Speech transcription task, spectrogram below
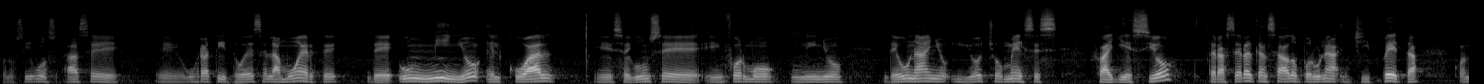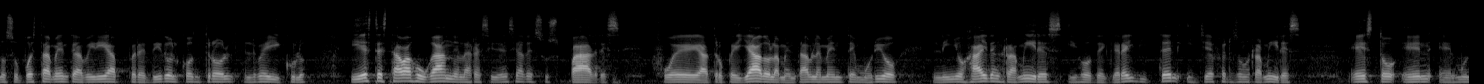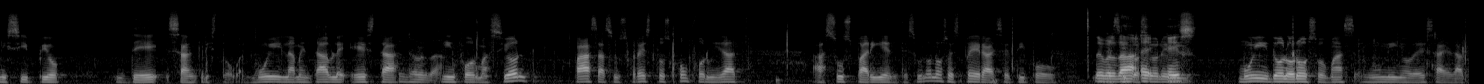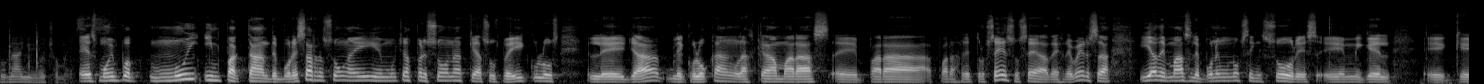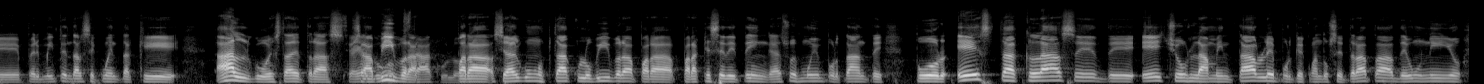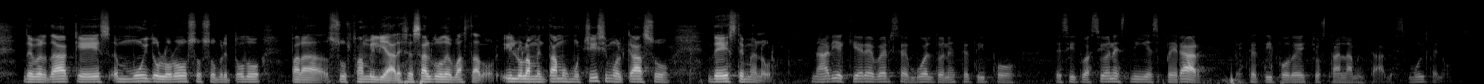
conocimos hace eh, un ratito es la muerte de un niño, el cual, eh, según se informó, un niño de un año y ocho meses falleció tras ser alcanzado por una jipeta cuando supuestamente habría perdido el control el vehículo y este estaba jugando en la residencia de sus padres. Fue atropellado, lamentablemente murió el niño Hayden Ramírez, hijo de Grady Ten y Jefferson Ramírez, esto en el municipio de San Cristóbal. Muy lamentable esta información, pasa a sus restos conformidad a sus parientes. Uno no se espera ese tipo de, verdad, eh, situaciones muy doloroso más en un niño de esa edad, un año y ocho meses. Es muy, muy impactante, por esa razón hay muchas personas que a sus vehículos le, ya le colocan las cámaras eh, para, retroceso, o sea, de reversa, y además le ponen unos sensores, eh, Miguel, eh, que permiten darse cuenta que algo está detrás, o sea, vibra, para, si hay algún obstáculo, vibra para, para que se detenga. Eso es muy importante por esta clase de hechos lamentables, porque cuando se trata de un niño, de verdad que es muy doloroso, sobre todo para sus familiares, es algo devastador. Y lo lamentamos muchísimo el caso de este menor. Nadie quiere verse envuelto en este tipo de situaciones ni esperar este tipo de hechos tan lamentables, muy penosos.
